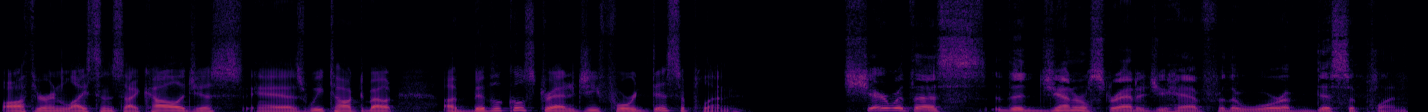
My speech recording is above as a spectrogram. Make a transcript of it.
author and licensed psychologist, as we talked about a biblical strategy for discipline. Share with us the general strategy you have for the war of discipline.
